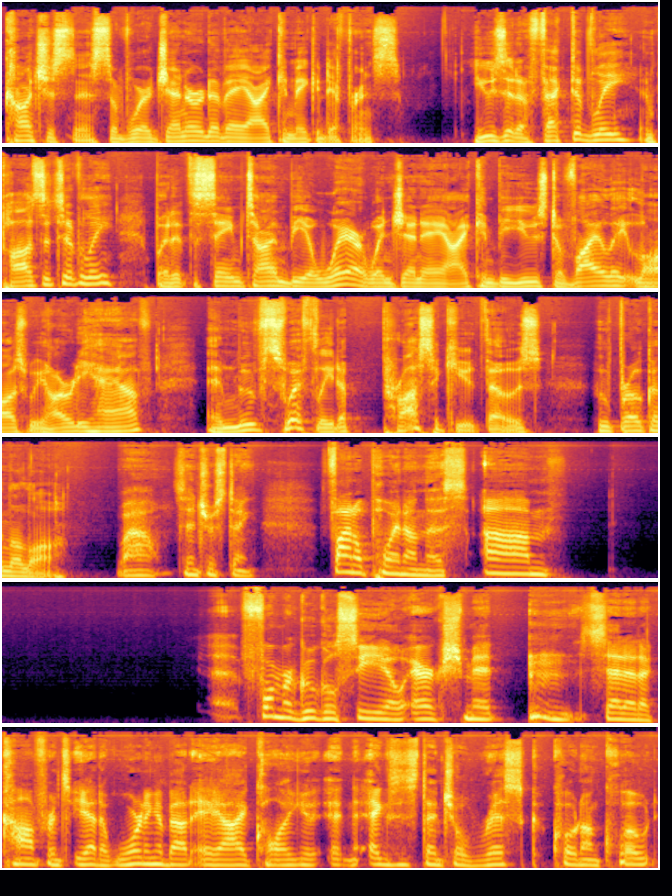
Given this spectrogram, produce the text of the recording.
consciousness of where generative AI can make a difference. Use it effectively and positively, but at the same time be aware when Gen AI can be used to violate laws we already have and move swiftly to prosecute those who've broken the law. Wow, it's interesting. Final point on this. Um, uh, former Google CEO Eric Schmidt said at a conference he had a warning about AI, calling it an existential risk, quote unquote.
